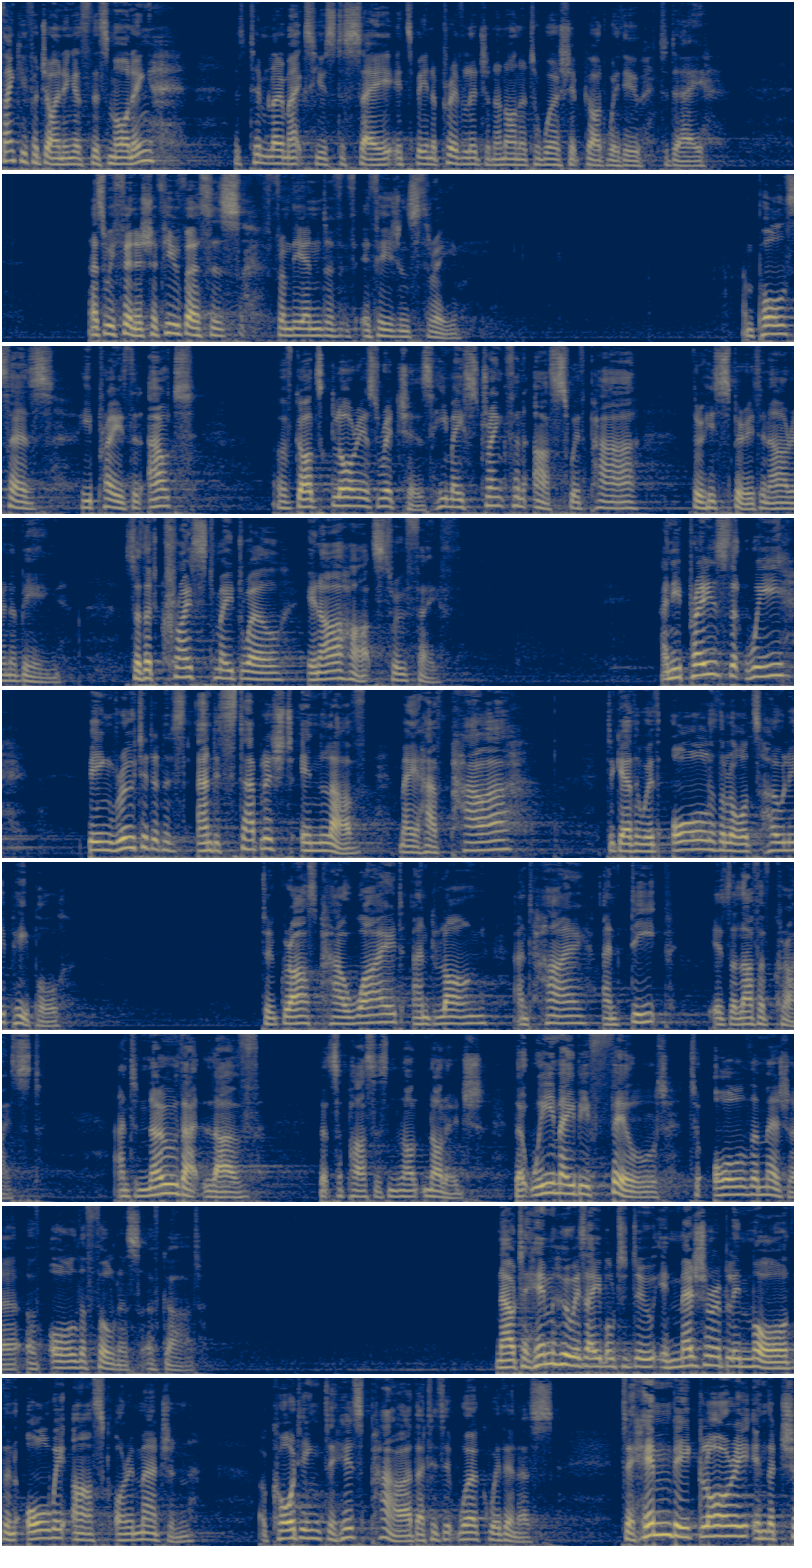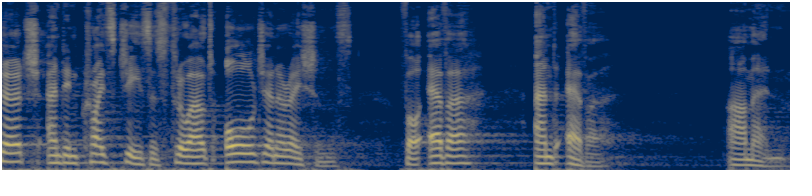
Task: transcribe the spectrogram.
Thank you for joining us this morning. As Tim Lomax used to say, it's been a privilege and an honor to worship God with you today. As we finish, a few verses from the end of Ephesians 3. And Paul says, he prays that out of God's glorious riches he may strengthen us with power through his Spirit in our inner being, so that Christ may dwell in our hearts through faith. And he prays that we, being rooted and established in love, may have power, together with all of the Lord's holy people, to grasp how wide and long and high and deep is the love of Christ, and to know that love that surpasses knowledge, that we may be filled to all the measure of all the fullness of God. Now, to him who is able to do immeasurably more than all we ask or imagine, according to his power that is at work within us, to him be glory in the church and in Christ Jesus throughout all generations, forever and ever. Amen.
